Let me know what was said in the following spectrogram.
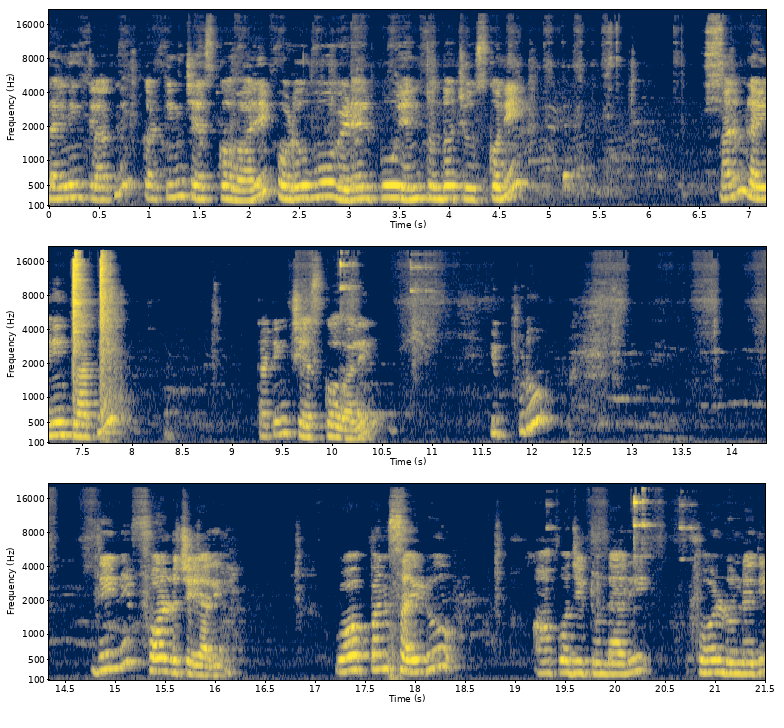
లైనింగ్ క్లాత్ని కటింగ్ చేసుకోవాలి. పొడవు వెడల్పు ఎంత ఉందో చూసుకొని మనం లైనింగ్ క్లాత్ని కటింగ్ చేసుకోవాలి. ఇప్పుడు దీన్ని ఫోల్డ్ చేయాలి. ఓపెన్ సైడు ఆపోజిట్ ఉండాలి. ఫోల్డ్ ఉండేది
